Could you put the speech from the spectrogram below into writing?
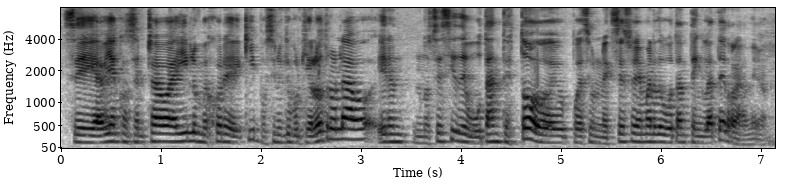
se habían concentrado ahí los mejores equipos, sino que porque al otro lado eran, no sé si debutantes todos, eh, puede ser un exceso llamar debutante a Inglaterra, digamos.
